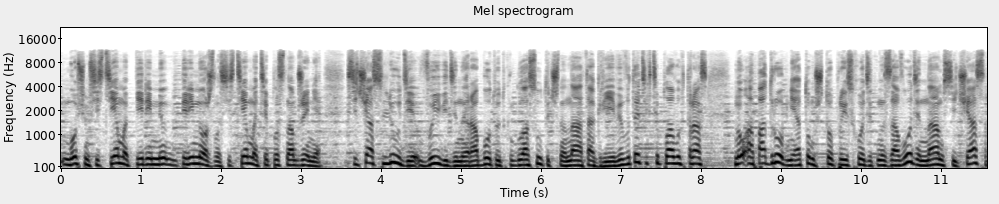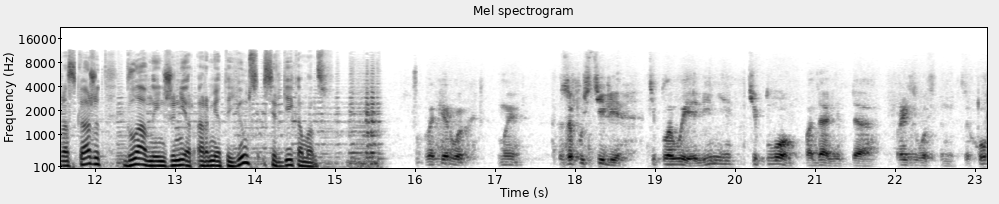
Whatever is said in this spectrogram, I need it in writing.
в общем, система перемерзла, система теплоснабжения. Сейчас люди выведены, работают круглосуточно на отогреве вот этих тепловых трасс. Ну, а подробнее о том, что происходит на заводе, нам сейчас расскажет главный инженер Армета ЮМС Сергей Каманцев. Во-первых, мы запустили тепловые линии, тепло подали до производственных цехов.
